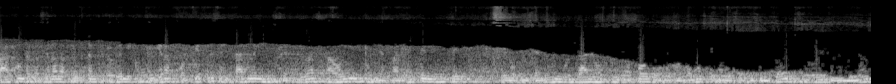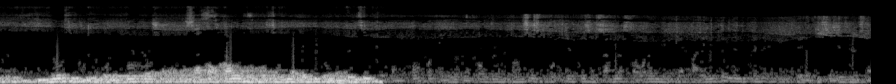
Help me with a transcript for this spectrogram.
va con relación a la pregunta anterior de mi compañera, ¿por qué presentar la iniciativa hasta hoy en que aparentemente el oficialismo ya no tiene apoyo? Recordemos que los representantes de la no se se ha tratado de la ley de que aparentemente el oficialismo está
